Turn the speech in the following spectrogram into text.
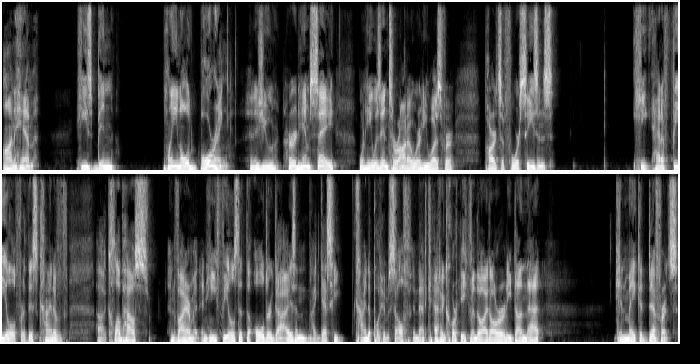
on him. He's been plain old boring. And as you heard him say when he was in Toronto, where he was for parts of four seasons, he had a feel for this kind of uh, clubhouse environment. And he feels that the older guys, and I guess he kind of put himself in that category, even though I'd already done that, can make a difference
